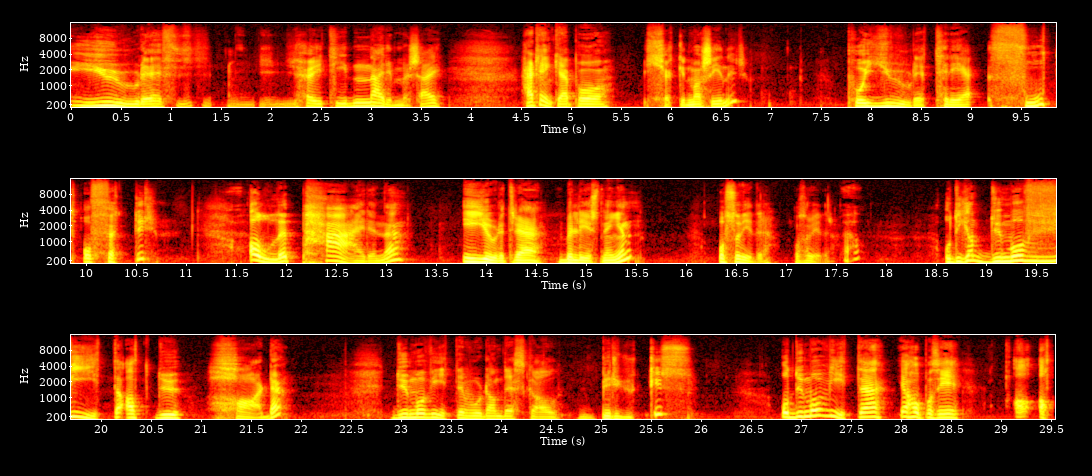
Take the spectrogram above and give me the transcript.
julehøytiden nærmer seg. Her tenker jeg på kjøkkenmaskiner, på juletrefot og føtter, alle pærene i juletrebelysningen, osv., osv. Ja. Og du, kan, du må vite at du har det. Du må vite hvordan det skal brukes. Og du må vite, jeg holdt på å si, at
